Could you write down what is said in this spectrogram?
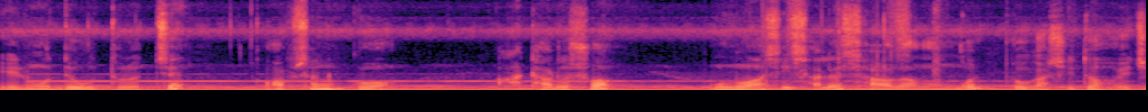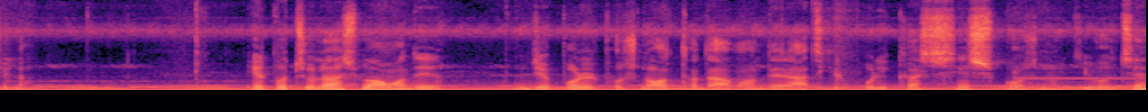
এর মধ্যে উত্তর হচ্ছে অপশান গ আঠারোশো উনআশি সালে সারদা মঙ্গল প্রকাশিত হয়েছিল। এরপর চলে আসব আমাদের যে পরের প্রশ্ন, অর্থাৎ আমাদের আজকের পরীক্ষার শেষ প্রশ্ন কি বলছে?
